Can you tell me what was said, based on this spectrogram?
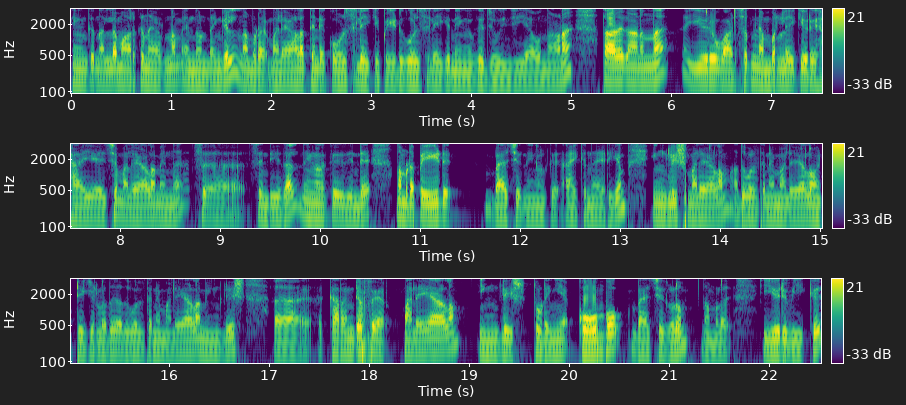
നിങ്ങൾക്ക് നല്ല മാർക്ക് നേടണം എന്നുണ്ടെങ്കിൽ നമ്മുടെ മലയാളത്തിന്റെ കോഴ്സിലേക്ക് പെയ്ഡ് കോഴ്സിലേക്ക് നിങ്ങൾക്ക് ജോയിൻ ചെയ്യാവുന്നതാണ്. താഴെ കാണുന്ന ഈ ഒരു വാട്സപ്പ് നമ്പറിലേക്ക് ഒരു ഹായ് അയച്ച് മലയാളം എന്ന് സെൻഡ് ചെയ്താൽ നിങ്ങൾക്ക് ഇതിന്റെ നമ്മുടെ പെയ്ഡ് ബാച്ച് നിങ്ങൾക്ക് അയക്കുന്നതായിരിക്കും. ഇംഗ്ലീഷ് മലയാളം അതുപോലെ തന്നെ മലയാളം ഒറ്റയ്ക്കുള്ളത് അതുപോലെ തന്നെ Malayalam English current affair Malayalam English തുടങ്ങിയ കോംബോ ബാച്ചുകളും നമ്മൾ ഈ ഒരു വീക്ക്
